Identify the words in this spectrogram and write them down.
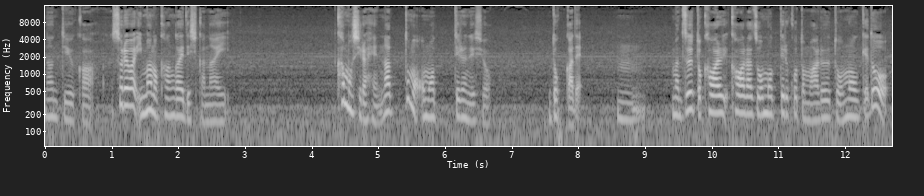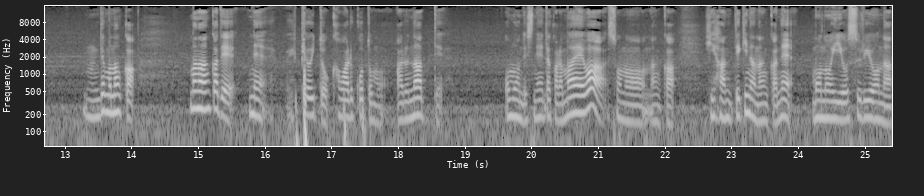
何て言うかそれは今の考えでしかないかもしらへんなとも思ってるんですよ。どっかで。うん。まあ、ずっと変わ変わらず思ってることもあると思うけど、うん、でもなんかまあなんかでねぴょいと変わることもあるなって思うんですね。だから前はそのなんか批判的ななんかね物言いをするような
